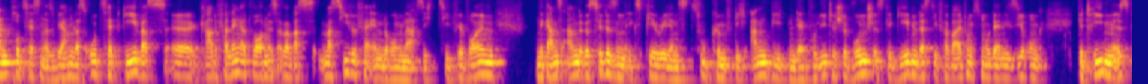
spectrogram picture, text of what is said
an Prozessen. Also wir haben das OZG, was äh, gerade verlängert worden ist, aber was massive Veränderungen nach sich zieht. Wir wollen eine ganz andere Citizen Experience zukünftig anbieten. Der politische Wunsch ist gegeben, dass die Verwaltungsmodernisierung getrieben ist.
